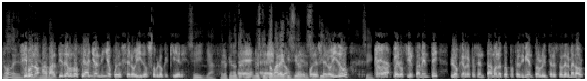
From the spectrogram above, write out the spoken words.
¿no? sí, bueno, a partir de los 12 años el niño puede ser oído sobre lo que quiere. Sí, ya, pero que no, ¿Eh? es quien toma la eh, decisión. Eh, puede ser oído, sí. pero ciertamente lo que representamos en estos procedimientos, los intereses del menor,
